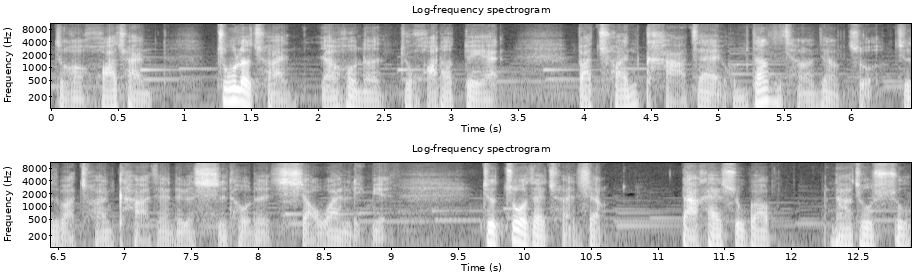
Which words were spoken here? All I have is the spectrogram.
这个划船，租了船，然后呢就划到对岸，把船卡在我们当时常常这样做，就是把船卡在那个石头的小湾里面，就坐在船上，打开书包。拿出书，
